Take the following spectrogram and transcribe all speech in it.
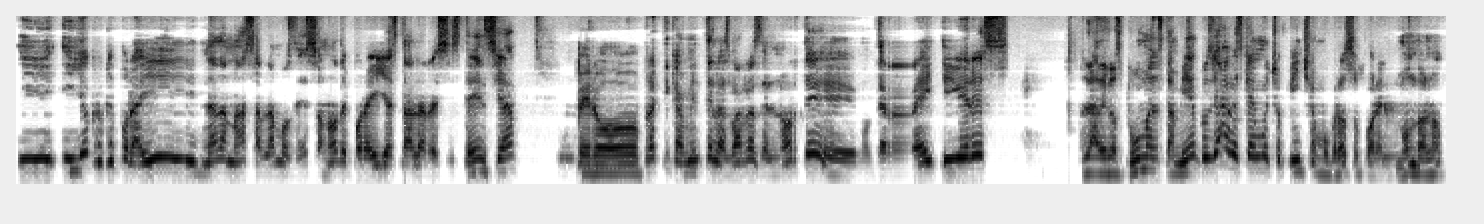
Y, y, yo creo que por ahí nada más hablamos de eso, ¿no? De por ahí ya está la resistencia, pero prácticamente las barras del norte, eh, Monterrey, Tigres, la de los Pumas también, pues ya ves que hay mucho pinche mugroso por el mundo, ¿no?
